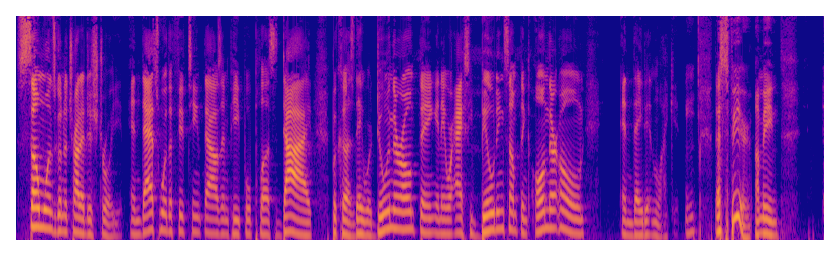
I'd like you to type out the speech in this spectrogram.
someone's going to try to destroy it. And that's where the 15,000 people plus died because they were doing their own thing and they were actually building something on their own and they didn't like it. That's fear. I mean,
